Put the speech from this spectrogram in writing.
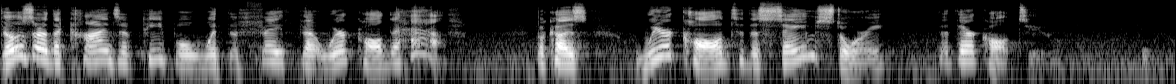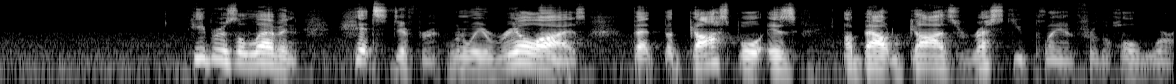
Those are the kinds of people with the faith that we're called to have because we're called to the same story that they're called to. Hebrews 11 hits different when we realize that the gospel is about God's rescue plan for the whole world.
